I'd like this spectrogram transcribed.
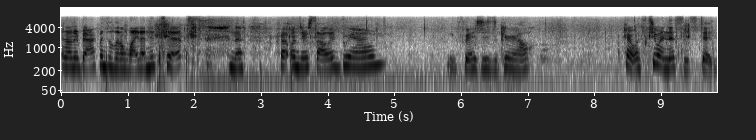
and on her back one's a little white on the tips, and the front ones are solid brown. You precious girl. Here, let's chew on this instead.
